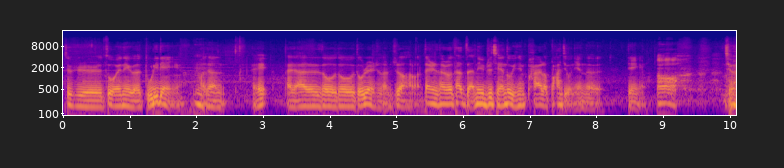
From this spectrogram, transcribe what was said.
就是作为那个独立电影，好像哎大家都都都认识了，知道他了。但是他说他在那之前都已经拍了八九年的电影了，哦，就是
